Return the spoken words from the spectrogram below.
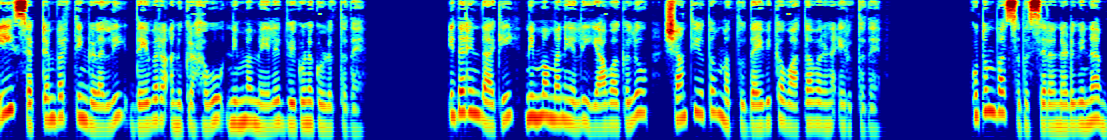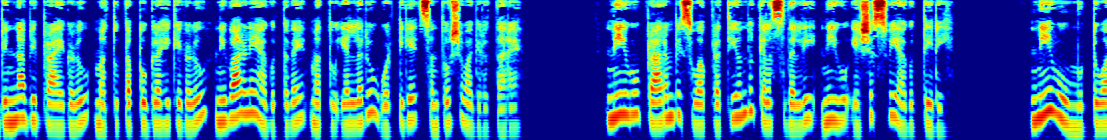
ಈ ಸೆಪ್ಟೆಂಬರ್ ತಿಂಗಳಲ್ಲಿ ದೇವರ ಅನುಗ್ರಹವು ನಿಮ್ಮ ಮೇಲೆ ದ್ವಿಗುಣಗೊಳ್ಳುತ್ತದೆ. ಇದರಿಂದಾಗಿ ನಿಮ್ಮ ಮನೆಯಲ್ಲಿ ಯಾವಾಗಲೂ ಶಾಂತಿಯುತ ಮತ್ತು ದೈವಿಕ ವಾತಾವರಣ ಇರುತ್ತದೆ. ಕುಟುಂಬ ಸದಸ್ಯರ ನಡುವಿನ ಭಿನ್ನಾಭಿಪ್ರಾಯಗಳು ಮತ್ತು ತಪ್ಪು ಗ್ರಹಿಕೆಗಳು ನಿವಾರಣೆಯಾಗುತ್ತವೆ ಮತ್ತು ಎಲ್ಲರೂ ಒಟ್ಟಿಗೆ ಸಂತೋಷವಾಗಿರುತ್ತಾರೆ. ನೀವು ಪ್ರಾರಂಭಿಸುವ ಪ್ರತಿಯೊಂದು ಕೆಲಸದಲ್ಲಿ ನೀವು ಯಶಸ್ವಿಯಾಗುತ್ತೀರಿ. ನೀವು ಮುಟ್ಟುವ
